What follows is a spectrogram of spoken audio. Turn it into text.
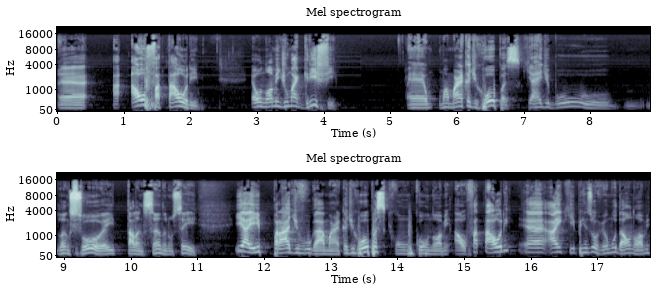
é, a Alpha Tauri é o nome de uma grife, é uma marca de roupas que a Red Bull lançou e está lançando, não sei. E aí, para divulgar a marca de roupas com, com o nome Alpha Tauri, é, a equipe resolveu mudar o nome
